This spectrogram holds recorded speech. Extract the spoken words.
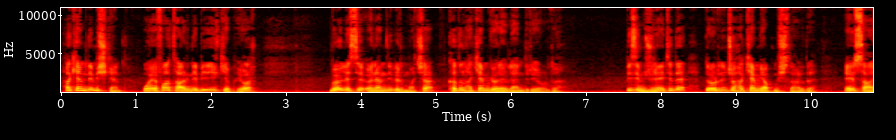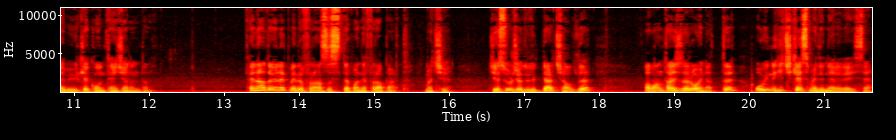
Hakem demişken UEFA tarihinde bir ilk yapıyor. Böylesi önemli bir maça kadın hakem görevlendiriyordu. Bizim Cüneyt'i de dördüncü hakem yapmışlardı. Ev sahibi ülke kontenjanından. Fena da yönetmedi Fransız Stephane Frappart maçı. Cesurca düdükler çaldı. Avantajları oynattı. Oyunu hiç kesmedi neredeyse.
